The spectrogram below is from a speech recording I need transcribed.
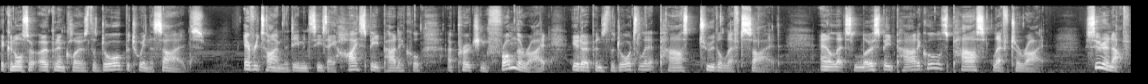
It can also open and close the door between the sides. Every time the demon sees a high-speed particle approaching from the right, it opens the door to let it pass to the left side, and it lets low-speed particles pass left to right. Soon enough,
